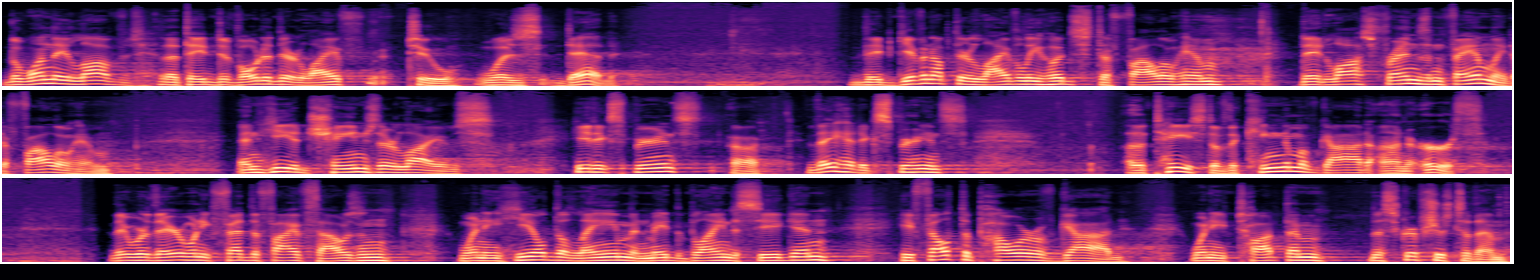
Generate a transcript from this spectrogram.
The one they loved, that they devoted their life to, was dead. They'd given up their livelihoods to follow him. They'd lost friends and family to follow him. And he had changed their lives. He had experienced, uh, they had experienced a taste of the kingdom of God on earth. They were there when he fed the 5,000, when he healed the lame and made the blind to see again. He felt the power of God when he taught them the scriptures to them,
